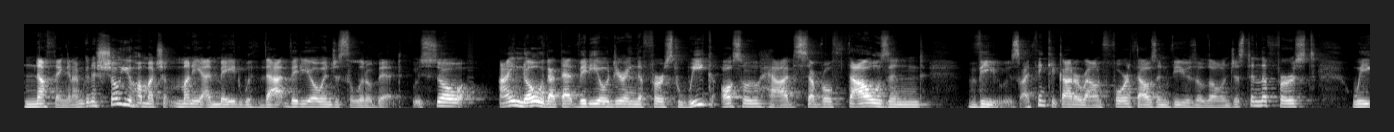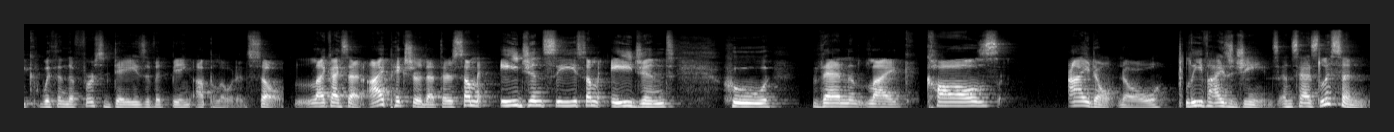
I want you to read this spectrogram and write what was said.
nothing. And I'm gonna show you how much money I made with that video in just a little bit. So I know that that video during the first week also had several thousand views. I think it got around 4,000 views alone just in the first week within the first days of it being uploaded. So, like I said, I picture that there's some agency, some agent who then like calls, I don't know, Levi's Jeans and says, listen,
